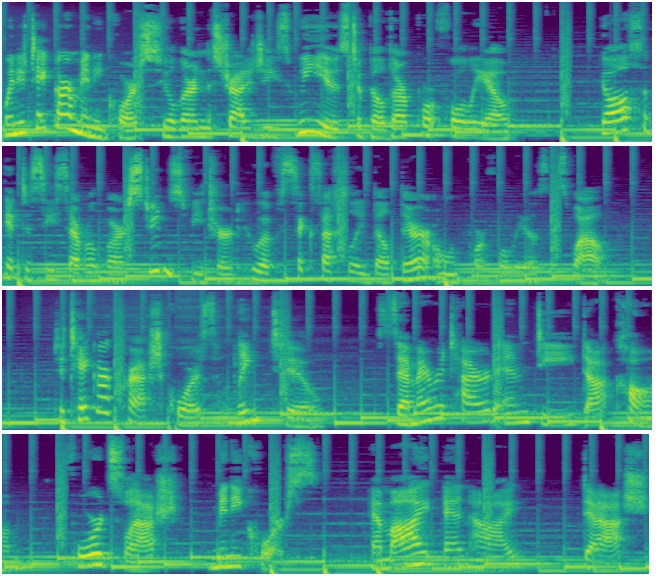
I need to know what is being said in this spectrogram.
When you take our mini course, you'll learn the strategies we use to build our portfolio. You'll also get to see several of our students featured who have successfully built their own portfolios as well. To take our crash course, link to semiretiredmd.com forward slash mini course, M I N I dash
